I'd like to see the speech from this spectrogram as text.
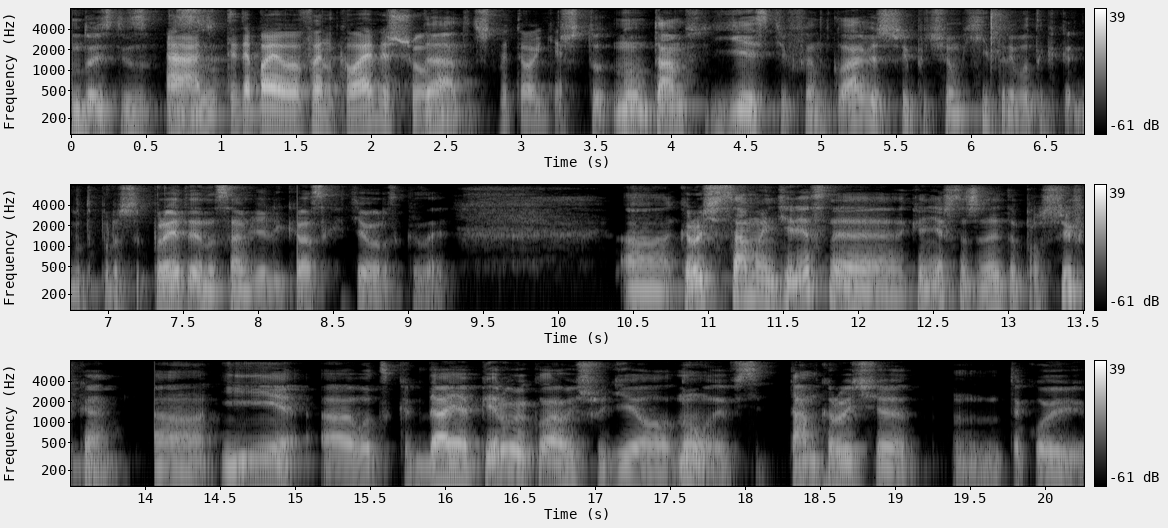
Ну, то есть из- А, из- ты добавил FN клавишу Да, в итоге. что, ну, там есть FN клавиши, причем хитрые. Вот, как- вот про, про это я на самом деле как раз хотел рассказать. А, Короче, самое интересное, конечно же, это прошивка. А, И а, вот когда я первую клавишу делал, ну, там, короче, такой,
